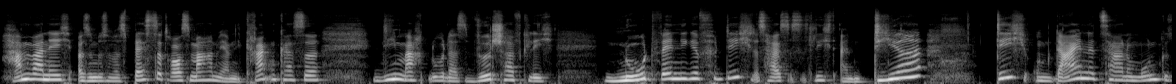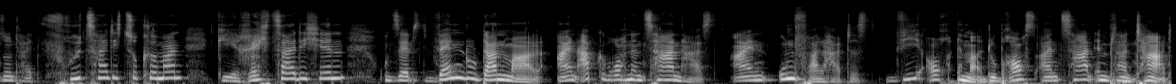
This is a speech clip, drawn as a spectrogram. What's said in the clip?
Haben wir nicht, also müssen wir das Beste draus machen. Wir haben die Krankenkasse, die macht nur das wirtschaftlich Notwendige für dich. Das heißt, es liegt an dir, dich um deine Zahn- und Mundgesundheit frühzeitig zu kümmern. Geh rechtzeitig hin und selbst wenn du dann mal einen abgebrochenen Zahn hast, einen Unfall hattest, wie auch immer, du brauchst ein Zahnimplantat,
